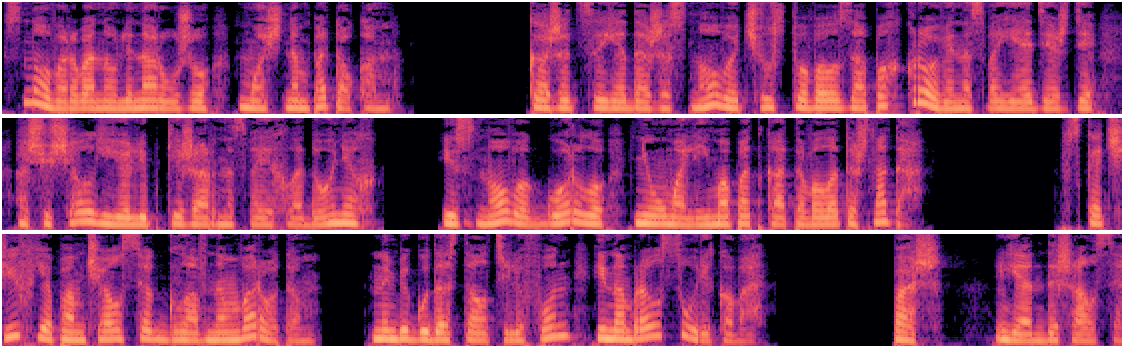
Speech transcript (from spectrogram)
снова рванули наружу мощным потоком. Кажется, я даже снова чувствовал запах крови на своей одежде, ощущал ее липкий жар на своих ладонях, и снова к горлу неумолимо подкатывала тошнота. Вскочив, я помчался к главным воротам. На бегу достал телефон и набрал Сурикова. «Паш», — я отдышался,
